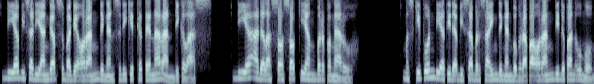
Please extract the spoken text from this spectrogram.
Dia bisa dianggap sebagai orang dengan sedikit ketenaran di kelas. Dia adalah sosok yang berpengaruh. Meskipun dia tidak bisa bersaing dengan beberapa orang di depan umum,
